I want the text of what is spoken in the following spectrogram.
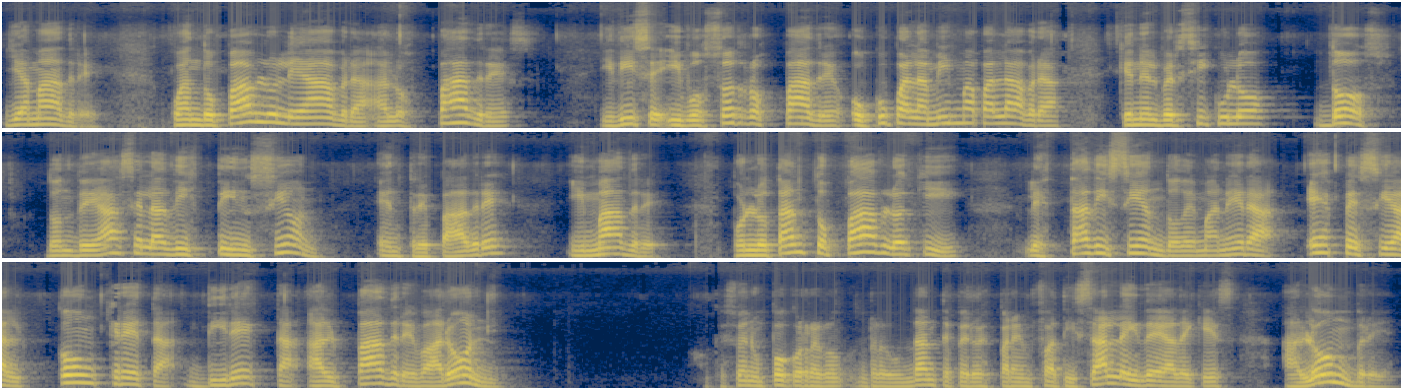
y a madre. Cuando Pablo le habla a los padres y dice, y vosotros padres, ocupa la misma palabra que en el versículo 2, donde hace la distinción entre padre y madre. Por lo tanto, Pablo aquí le está diciendo de manera especial, concreta, directa al padre varón, aunque suene un poco redundante, pero es para enfatizar la idea de que es al hombre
